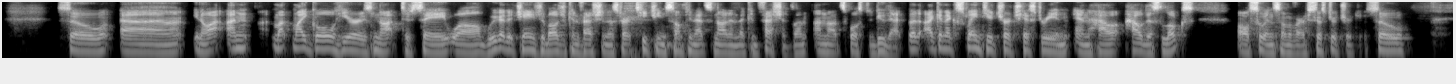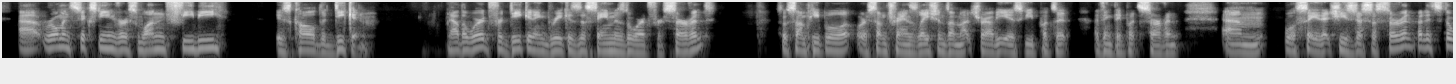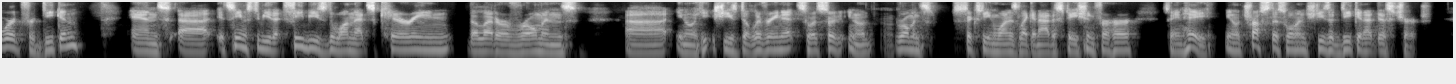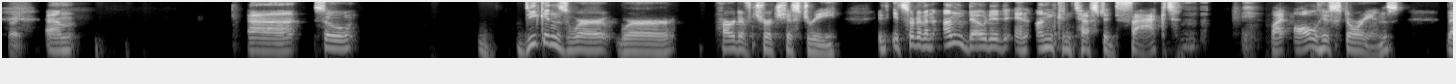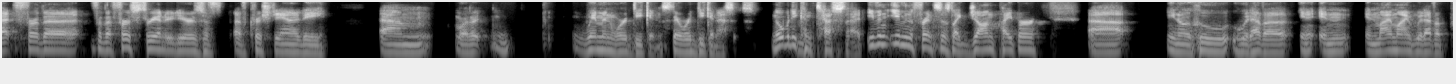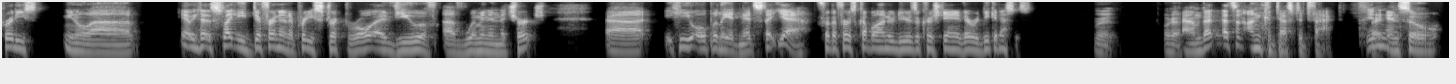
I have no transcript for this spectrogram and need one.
So, uh, you know, I, I'm my, my goal here is not to say, well, we got to change the Belgic Confession and start teaching something that's not in the confessions. I'm, I'm not supposed to do that, but I can explain to you church history and, and how how this looks also in some of our sister churches. So, uh, Romans 16, verse 1, Phoebe is called a deacon. Now, the word for deacon in Greek is the same as the word for servant. So, some people or some translations, I'm not sure how the ESV puts it, I think they put servant, um, will say that she's just a servant, but it's the word for deacon. And uh, it seems to be that Phoebe's the one that's carrying the letter of Romans. Uh, you know, he, she's delivering it. So it's sort of, you know, Romans 16, 1 is like an attestation for her saying, Hey, you know, trust this woman. She's a deacon at this church. Right. Um, uh, so deacons were, were part of church history. It- it's sort of an undoubted and uncontested fact by all historians that for the for the first 300 years of, of Christianity, um, or the, women were deacons. There were deaconesses. Nobody contests that. Even even for instance, like John Piper, uh, you know, who, who would have a in, in in my mind would have a pretty you know uh, yeah, we had a slightly different and a pretty strict role uh, view of of women in the church. Uh, he openly admits that yeah, for the first couple hundred years of Christianity, there were deaconesses. right. Um, that that's an uncontested fact. In, And so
